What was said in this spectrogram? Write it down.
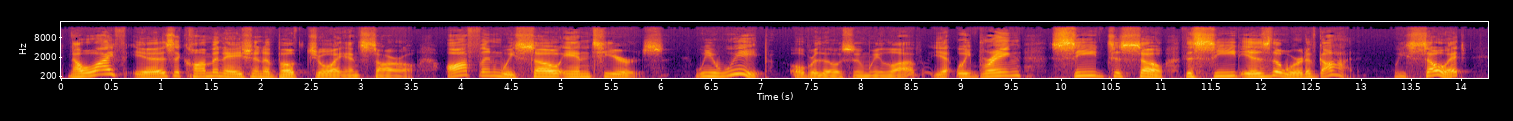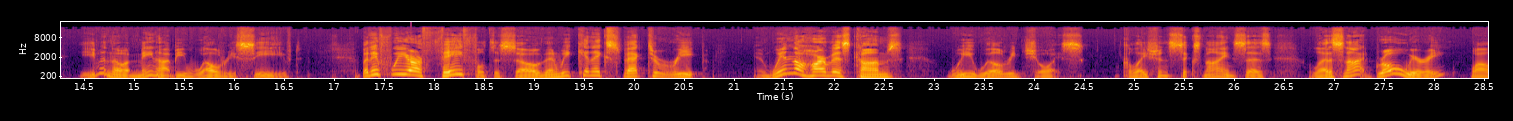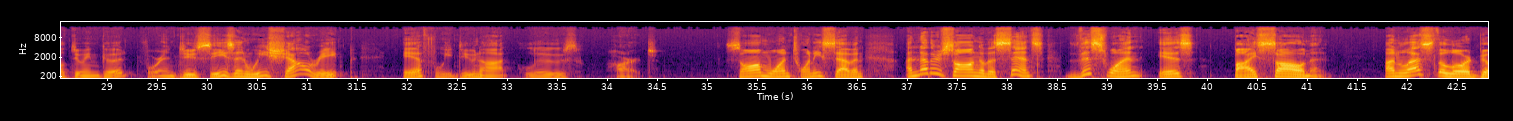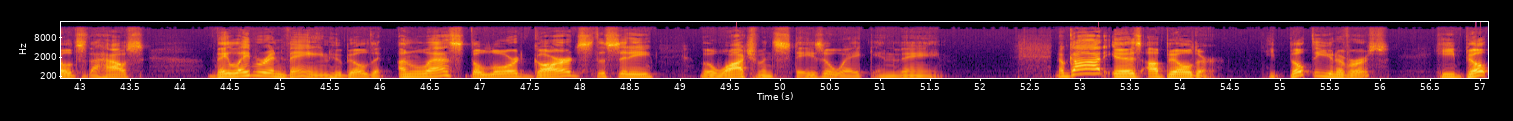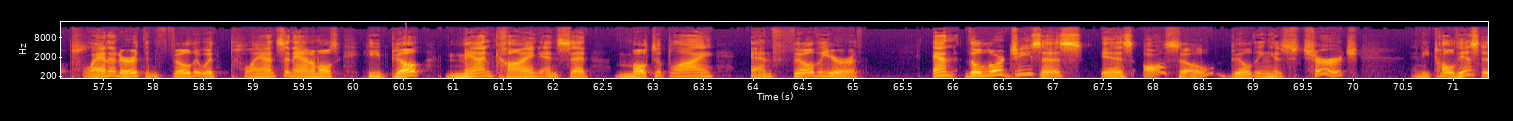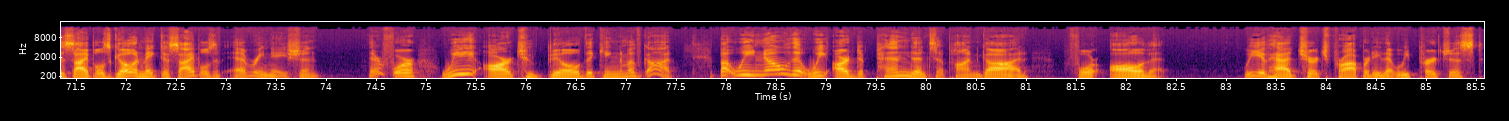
Now, life is a combination of both joy and sorrow. Often we sow in tears. We weep over those whom we love, yet we bring seed to sow. The seed is the Word of God. We sow it, even though it may not be well received. But if we are faithful to sow, then we can expect to reap. And when the harvest comes, we will rejoice. Galatians 6 9 says, Let us not grow weary while doing good, for in due season we shall reap if we do not lose heart. Psalm 127, another song of ascents. This one is by Solomon. Unless the Lord builds the house, they labor in vain who build it. Unless the Lord guards the city, the watchman stays awake in vain. Now, God is a builder. He built the universe. He built planet Earth and filled it with plants and animals. He built mankind and said, Multiply and fill the earth. And the Lord Jesus is also building his church. And he told his disciples, Go and make disciples of every nation Therefore, we are to build the kingdom of God. But we know that we are dependent upon God for all of it. We have had church property that we purchased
